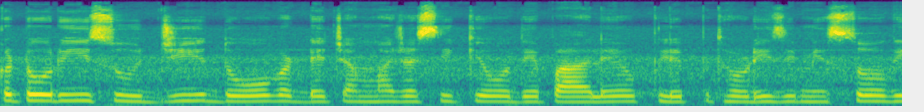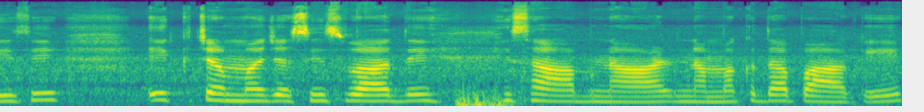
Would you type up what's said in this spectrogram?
ਕਟੋਰੀ, ਸੂਜੀ, ਦੋ ਵੱਡੇ ਚਮਚ ਅਸੀਂ ਘਿਓ ਦੇ ਪਾ ਲਏ। ਉਹ ਕਲਿੱਪ ਥੋੜੀ ਜਿਹੀ ਮਿਸ ਹੋ ਗਈ ਸੀ। ਇੱਕ ਚਮਚ ਅਸੀਂ ਸਵਾਦ ਦੇ ਹਿਸਾਬ ਨਾਲ ਨਮਕ ਦਾ ਪਾ ਕੇ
